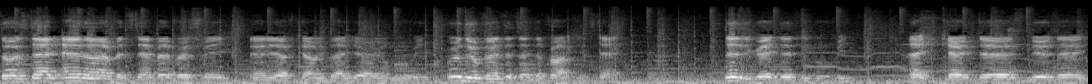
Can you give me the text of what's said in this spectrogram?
So instead, and of its 10th anniversary, and the upcoming Black Ariel movie, we'll do Princess and the Frog instead. This is a great Disney movie. Like characters, music,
